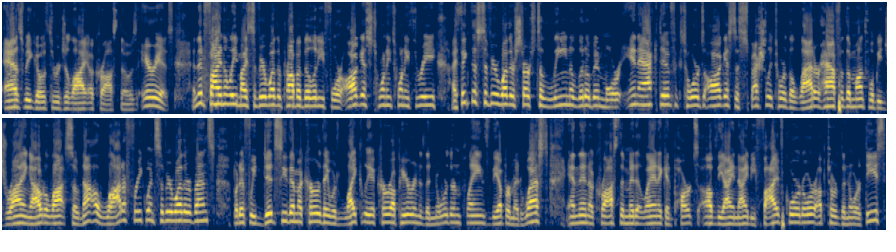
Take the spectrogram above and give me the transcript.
as we go through July across those areas. And then finally, my severe weather probability for August 2023. I think the severe weather starts to lean a little bit more inactive towards August, especially toward the latter half of the month. We'll be drying out a lot, so not a lot of frequent severe weather events, but if we did see them occur, they would likely occur up here into the northern plains, the upper Midwest, and then across the mid Atlantic and parts of the I 95 corridor up toward the northeast.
